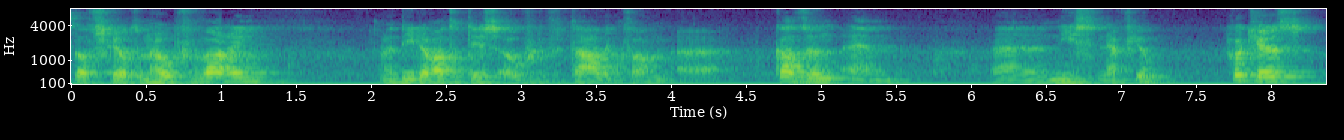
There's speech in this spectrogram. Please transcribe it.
Dat scheelt een hoop verwarring, eh, die er altijd is over de vertaling van eh, cousin en eh, niece-nephew. Groetjes!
